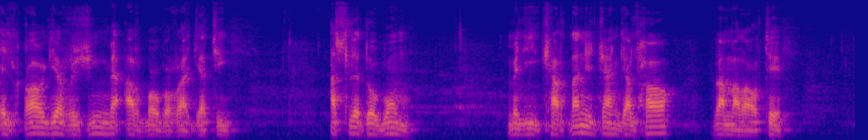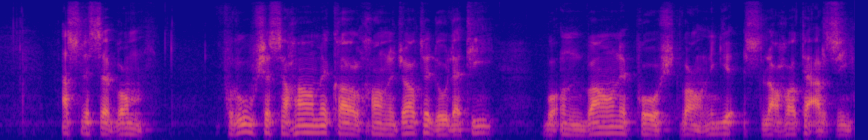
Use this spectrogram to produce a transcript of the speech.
القای رژیم ارباب رعیتی. اصل دوم ملی کردن جنگل ها و مراتع. اصل سوم فروش سهام کارخانجات دولتی به عنوان پشتوانه اصلاحات ارزی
